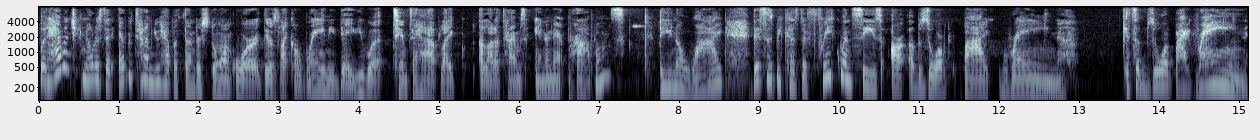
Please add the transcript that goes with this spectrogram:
But haven't you noticed that every time you have a thunderstorm or there's like a rainy day, you would tend to have like a lot of times internet problems? Do you know why? This is because the frequencies are absorbed by rain. It's absorbed by rain.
